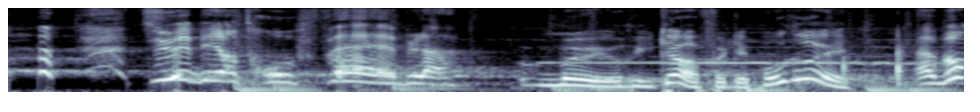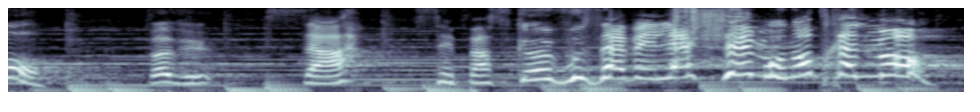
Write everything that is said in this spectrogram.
Tu es bien trop faible Mais Rika a fait des progrès. Ah bon? Pas vu. Ça, c'est parce que vous avez lâché mon entraînement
